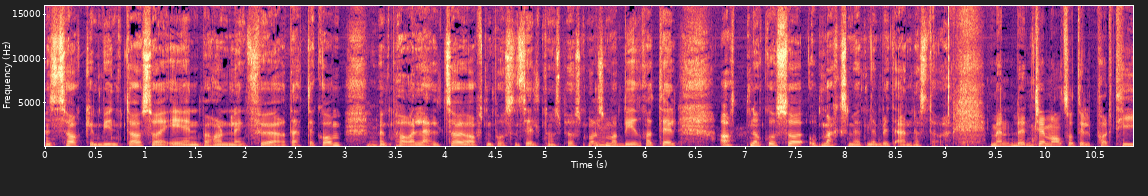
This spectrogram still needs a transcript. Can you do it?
Men saken begynte altså i en behandling før dette kom. Mm. Men parallelt så har jo Aftenposten stilt noen spørsmål mm. som har bidratt til at nok også oppmerksomheten er blitt enda større. Men den kommer altså til parti,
